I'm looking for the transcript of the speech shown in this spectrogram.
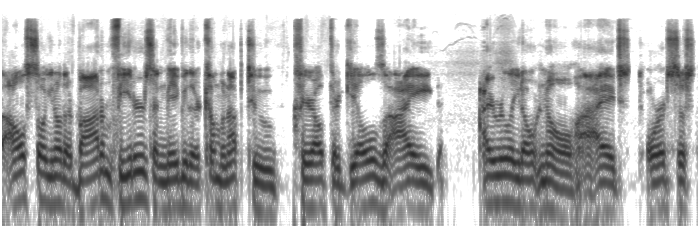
also, you know, they're bottom feeders, and maybe they're coming up to clear out their gills. I, I really don't know. I or it's just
